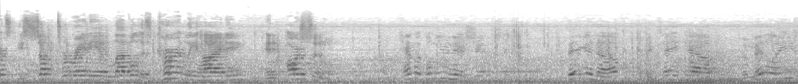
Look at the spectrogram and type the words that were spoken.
towards a subterranean level is currently hiding an arsenal of chemical munitions big enough to take out the Middle East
